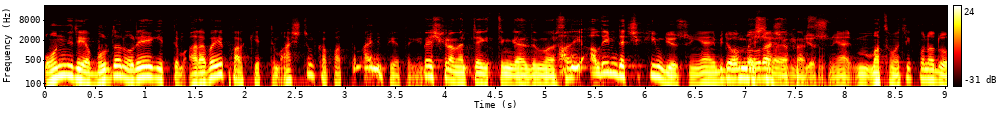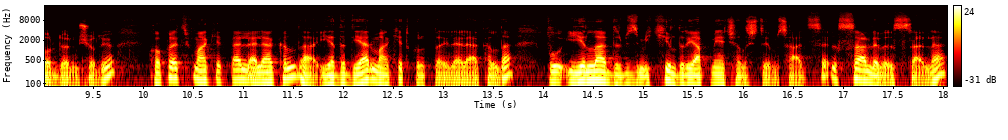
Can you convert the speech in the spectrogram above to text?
10 liraya buradan oraya gittim. Arabayı park ettim. Açtım kapattım. Aynı fiyata geliyor. 5 kilometre gittin geldin varsa. Al- alayım da çıkayım diyorsun. Yani bir de onunla 15 lira uğraşmayayım diyorsun. Yani matematik buna doğru dönmüş oluyor. Kooperatif marketlerle alakalı da ya da diğer market gruplarıyla alakalı da bu yıllardır bizim iki yıldır yapmaya çalıştığımız hadise ısrarla ve ısrarla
